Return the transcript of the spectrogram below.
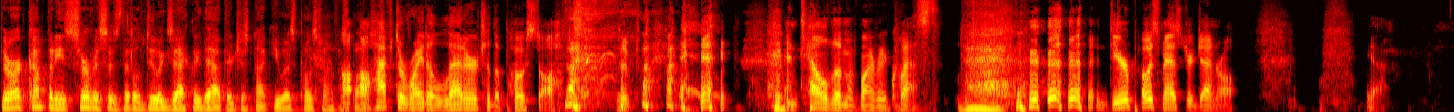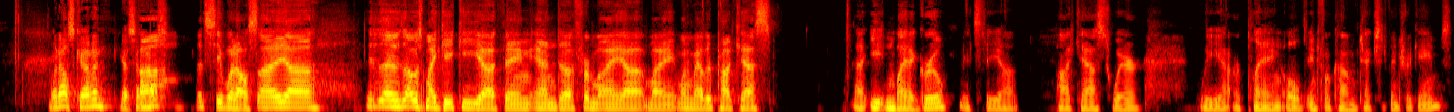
There are companies, services that'll do exactly that. They're just not U.S. Post Office. I'll, I'll have to write a letter to the post office and tell them of my request. Dear Postmaster General. Yeah. What else, Kevin? You got something uh, else? Let's see what else. I uh, that was, that was my geeky uh, thing, and uh, for my uh, my one of my other podcasts, uh, Eaten by a Grue. It's the uh, podcast where we are playing old Infocom text adventure games.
